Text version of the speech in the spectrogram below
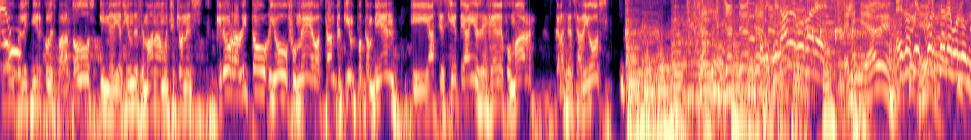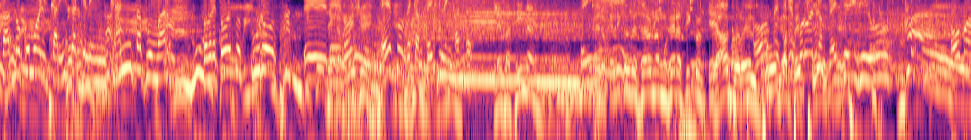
show. Feliz miércoles para todos y mediación de semana, muchachones. Creo, Raulito, yo fumé bastante tiempo también y hace siete años dejé de fumar, gracias a Dios. Felicidades, Felicidades. Eso sí es fuerza de voluntad, no como el carita que le encanta fumar. Sobre todo esos puros eh, De de, Campeche. Esos de Campeche le encantan. Le fascinan. Sí. Pero qué rico es besar a una mujer así con que. Ah, caray, el Oh, puro que puro de Campeche. Campeche, dije yo. Toma.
